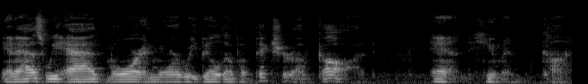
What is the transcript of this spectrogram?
And as we add more and more, we build up a picture of God and humankind.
